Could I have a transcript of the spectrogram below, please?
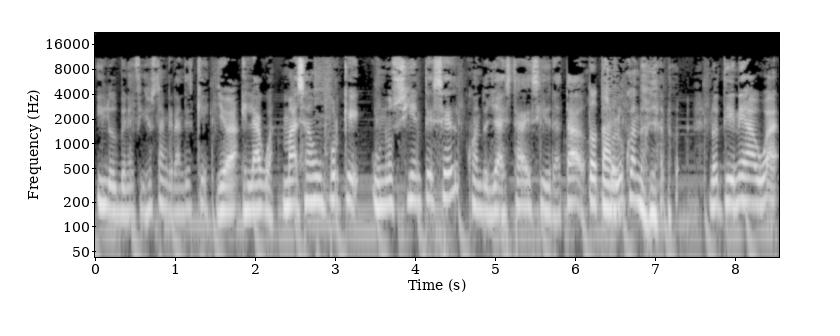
y los beneficios tan grandes que lleva el agua. Más aún porque uno siente sed cuando ya está deshidratado. Total. Solo cuando ya no, no tiene agua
